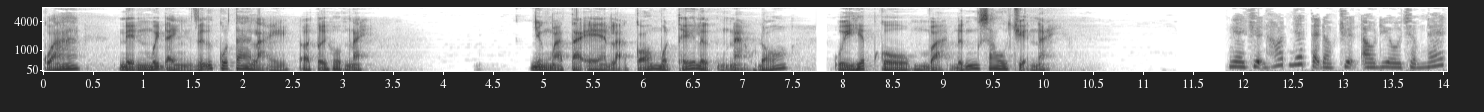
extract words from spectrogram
quá nên mới đành giữ cô ta lại ở tới hôm nay nhưng mà ta e là có một thế lực nào đó uy hiếp cô và đứng sau chuyện này. Nghe chuyện hot nhất tại đọc truyện audio.net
